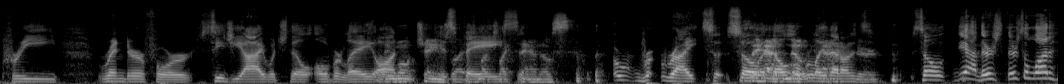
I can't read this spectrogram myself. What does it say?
pre-render for CGI which they'll overlay So on change his like, face. like and- R- right. So, so they they'll no overlay that on his. So yeah, there's there's a lot of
